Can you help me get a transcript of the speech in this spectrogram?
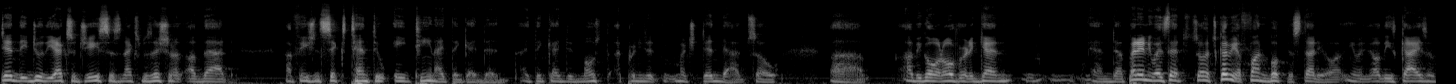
did the, do the exegesis and exposition of that. Ephesians 6, 10 through 18, I think I did. I think I did most, I pretty much did that. So uh, I'll be going over it again. And uh, But anyways, that, so it's going to be a fun book to study. You know, all these guys are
